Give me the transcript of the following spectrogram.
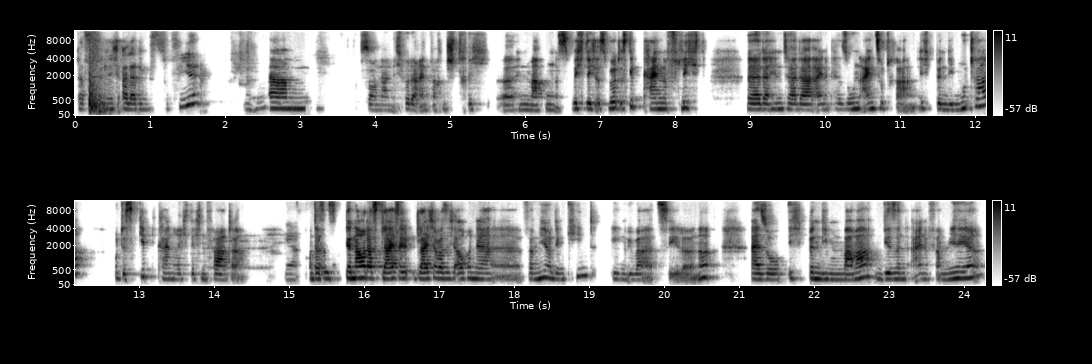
Das finde ich allerdings zu viel. Mhm. Ähm, sondern ich würde einfach einen Strich äh, hinmachen. Es ist wichtig, es, wird, es gibt keine Pflicht äh, dahinter, da eine Person einzutragen. Ich bin die Mutter und es gibt keinen rechtlichen Vater. Ja. Und das ist genau das Gleiche, Gleiche was ich auch in der äh, Familie und dem Kind gegenüber erzähle. Ne? Also ich bin die Mama, wir sind eine Familie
